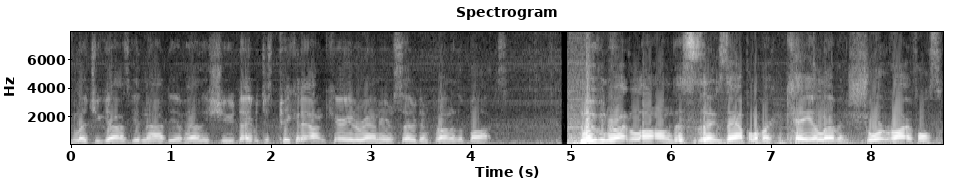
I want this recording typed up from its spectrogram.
and let you guys get an idea of how they shoot. David, just pick it out and carry it around here and set it in front of the box. Moving right along, this is an example of our K11 short rifles.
